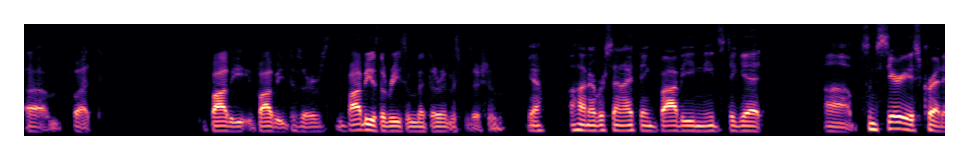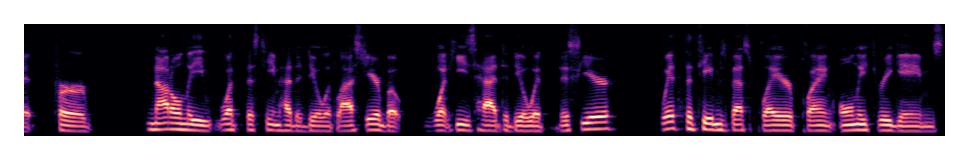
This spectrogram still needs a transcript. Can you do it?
Um, but Bobby, Bobby deserves. Bobby is the reason that they're in this position. Yeah, hundred percent. I think Bobby needs to get uh, some serious credit for not only what this team had to deal with last year, but what he's had to deal with this year with the team's best player playing only three games,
